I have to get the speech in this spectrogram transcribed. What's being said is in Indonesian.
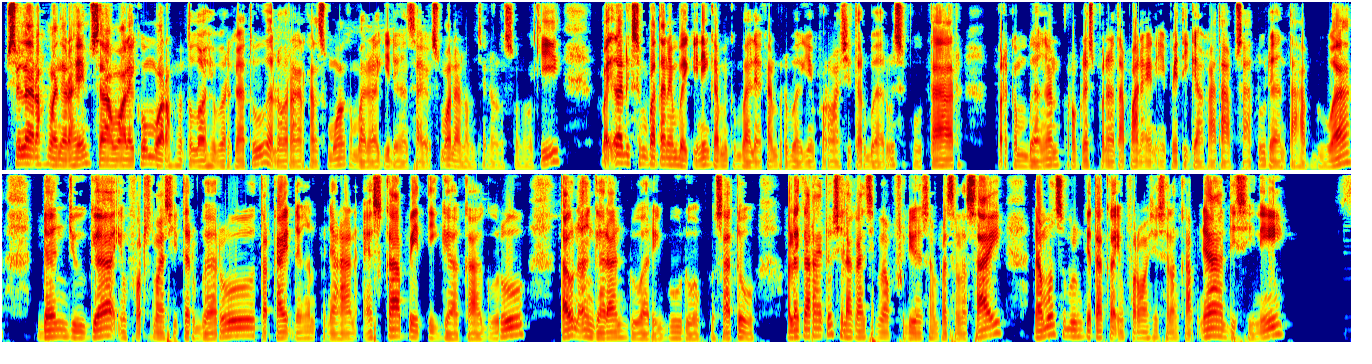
Bismillahirrahmanirrahim. Assalamualaikum warahmatullahi wabarakatuh. Halo rekan-rekan semua Kembali lagi dengan saya Usman dalam channel Usmanoki Baiklah di kesempatan yang baik ini Kami kembali akan berbagi informasi terbaru Seputar perkembangan progres penetapan NIP 3K tahap 1 dan tahap 2 Dan juga informasi terbaru Terkait dengan penyerahan SKP 3K Guru Tahun anggaran 2021 Oleh karena itu silakan simak video sampai selesai. Namun sebelum kita ke informasi selengkapnya di sini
